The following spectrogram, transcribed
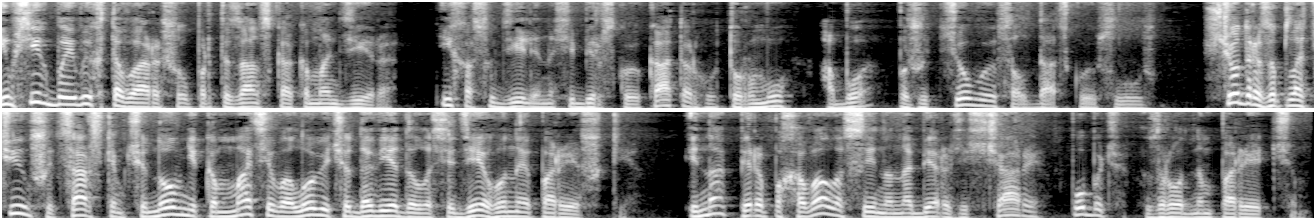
і ўсіх баявых таварышаў партызанскага камандзіра. Іх асудзілі на сібірскую катаргу, турму або пажыццёвую салдацкую службу. Шчодра заплаціўшы царскім чыноўнікам маці валовіча даведалася, дзе ягоныя парэшкі. Іна перапахавала сына на беразе чары побач з родным парэччам.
